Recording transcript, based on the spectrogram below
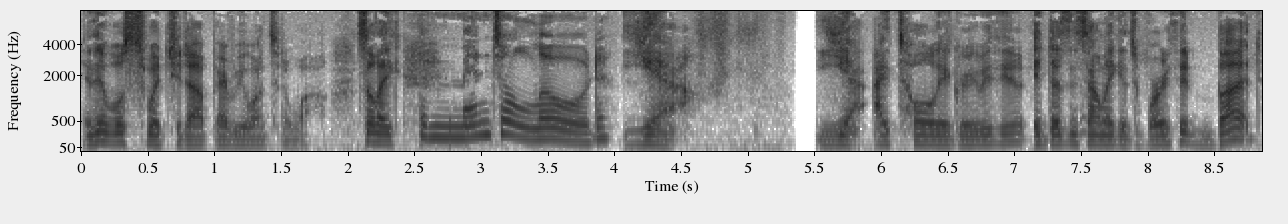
and then we'll switch it up every once in a while. So like, the mental load yeah, yeah, I totally agree with you. It doesn't sound like it's worth it, but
